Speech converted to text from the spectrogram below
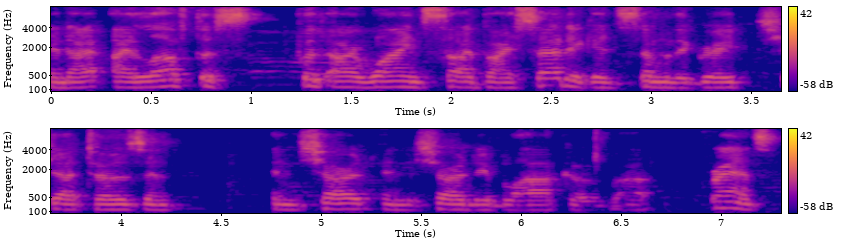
And I, I love to s- put our wines side by side against some of the great chateaus and, and, Chard, and the Chardonnay block of uh, France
